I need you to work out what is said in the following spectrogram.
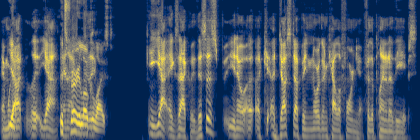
and we're Yeah. not. Yeah, it's I very really- localized. Yeah, exactly. This is you know a, a, dust up in Northern California for the Planet of the Apes,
